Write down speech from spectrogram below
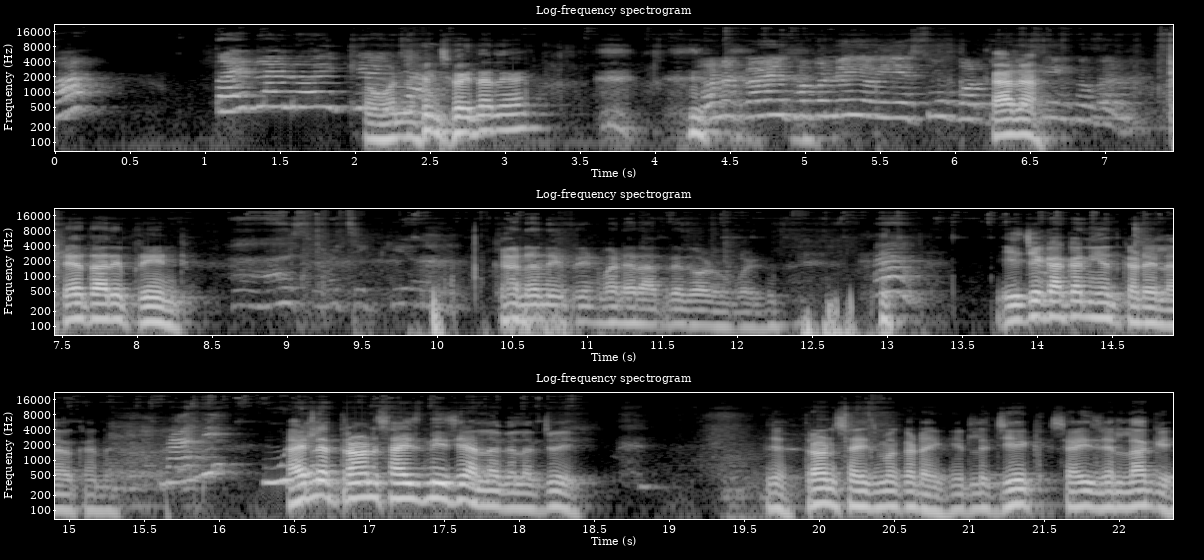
હા? ત્રણ લાઈન હોય કે તો ઓનલાઈન જોઈ ના લેવાય? મને કઈ ખબર નહીં હવે એ શું કાના. તે તારી પ્રિન્ટ કાનાની પ્રિન્ટ માટે રાત્રે દોડવું પડ્યું. એ જે કાકાની યાદ કઢાઈ લાવ્યો કાના. હા એટલે ત્રણ સાઈઝની છે અલગ અલગ જોઈ. જે ત્રણ સાઈઝમાં કઢાઈ એટલે જે સાઈઝ લાગે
